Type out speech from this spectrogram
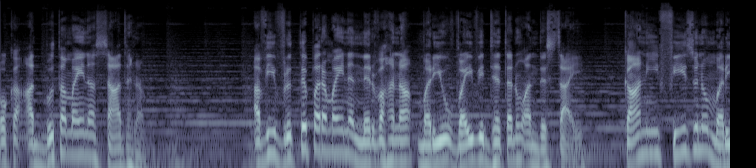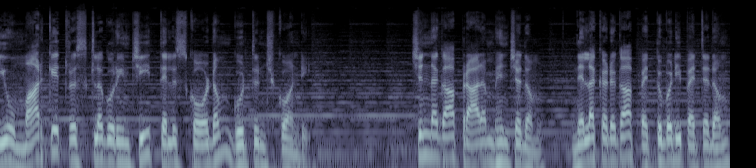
ఒక అద్భుతమైన సాధనం. అవి వృత్తిపరమైన నిర్వహణ మరియు వైవిధ్యతను అందిస్తాయి. కానీ ఫీజును మరియు మార్కెట్ రిస్క్ల గురించి తెలుసుకోవడం గుర్తుంచుకోండి. చిన్నగా ప్రారంభించడం నిలకడగా పెట్టుబడి పెట్టడం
